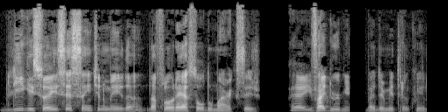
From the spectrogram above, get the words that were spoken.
liga isso aí, você sente no meio da, da floresta ou do mar que seja. É, e vai dormir. Vai dormir tranquilo.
